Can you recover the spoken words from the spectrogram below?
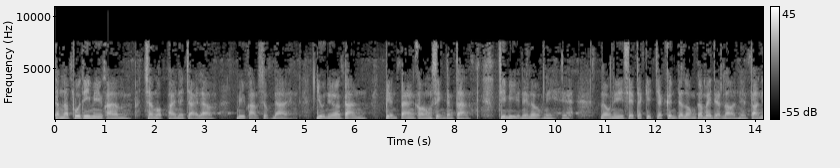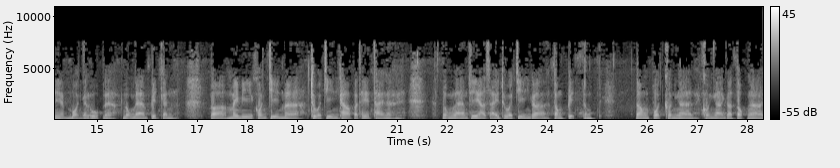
สำหรับผู้ที่มีความสงบภายในใจแล้ว มีความสุขได้ อยู่เหนือการเปลี่ยนแปลงของสิ่งต่างๆ ที่มีอยู่ในโลกนี้โลกนี้เศรษฐกิจจะขึ้นจะลงก็ไม่เดือดร้อนเนี่ย ตอนนี้บ่นกันอุบนะโรงแรมปิดกัน เพราะไม่มีคนจีนมาทัวร์จีนเข้าประเทศไทยแล้วโรงแรมที่อาศัยทัวร์จีนก็ต้องปิดต้องต้องปลดคนงาน คนงานก็ตกงาน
